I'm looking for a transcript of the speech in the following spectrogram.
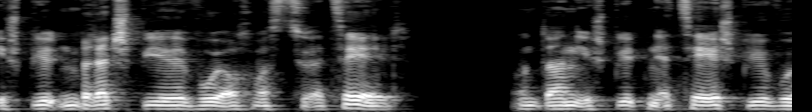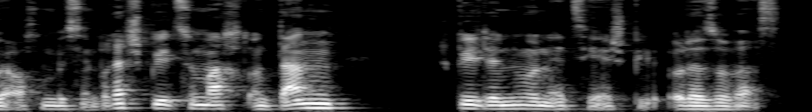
ihr spielt ein Brettspiel, wo ihr auch was zu erzählt und dann ihr spielt ein Erzählspiel, wo ihr auch ein bisschen Brettspiel zu macht und dann spielt ihr nur ein Erzählspiel oder sowas.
